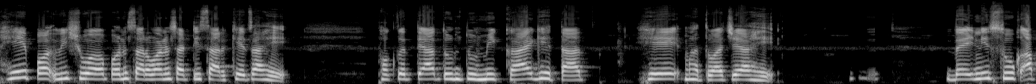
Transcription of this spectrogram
हे प विश्व पण सर्वांसाठी सारखेच आहे. फक्त त्यातून तुम्ही काय घेतात हे महत्त्वाचे आहे. दैनी सुख आप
